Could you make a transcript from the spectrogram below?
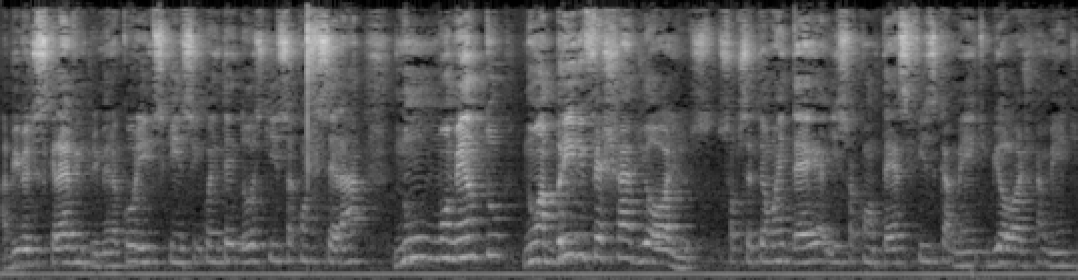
A Bíblia descreve em 1 Coríntios 15, 52 que isso acontecerá num momento, num abrir e fechar de olhos. Só para você ter uma ideia, isso acontece fisicamente, biologicamente,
